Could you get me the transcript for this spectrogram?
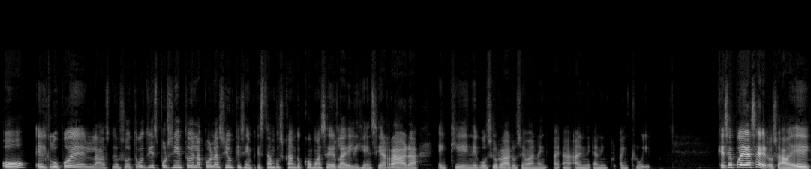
o el grupo de los otros 10% de la población que siempre están buscando cómo hacer la diligencia rara, en qué negocios raros se van a incluir. ¿Qué se puede hacer? O sea, eh,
